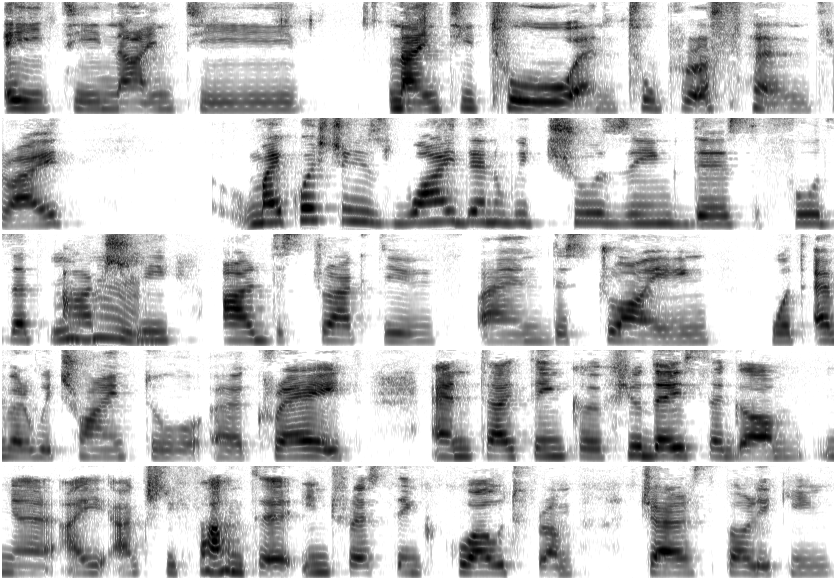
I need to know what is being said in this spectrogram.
80, 90, 92 and 2%, right? My question is why then we choosing these foods that mm-hmm. actually are destructive and destroying whatever we're trying to uh, create. And I think a few days ago, uh, I actually found an interesting quote from Charles Poliquin,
